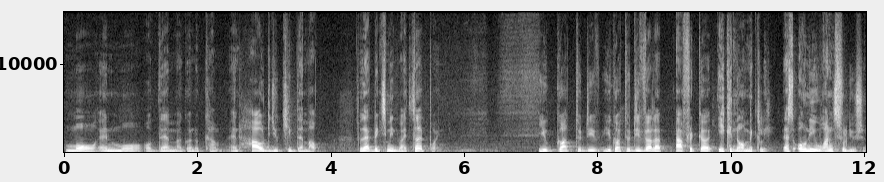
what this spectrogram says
More and more of them are going to come. And how do you keep them out? So that brings me to my third point. You got to, you got to develop Africa economically. There's only one solution.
